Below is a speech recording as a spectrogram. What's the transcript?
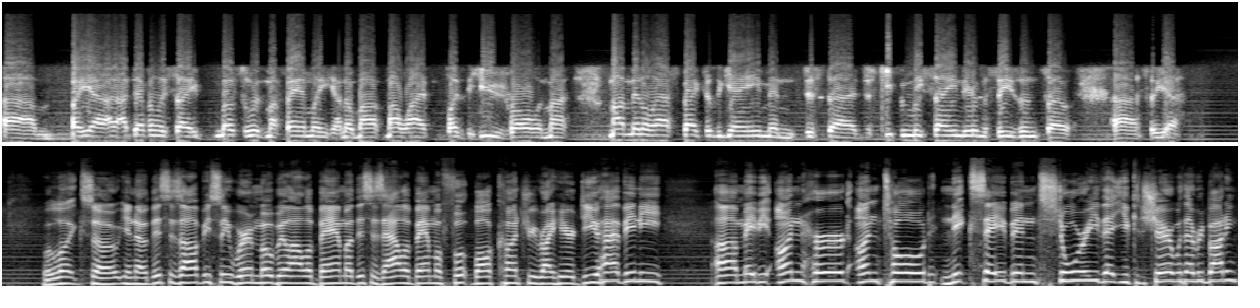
um, but yeah, I, I definitely say mostly with my family. I know my, my wife plays a huge role in my, my mental aspect of the game and just, uh, just keeping me sane during the season. So, uh, so yeah. Well, look, so, you know, this is obviously, we're in Mobile, Alabama. This is Alabama football country right here. Do you have any uh, maybe unheard, untold Nick Saban story that you can share with everybody?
